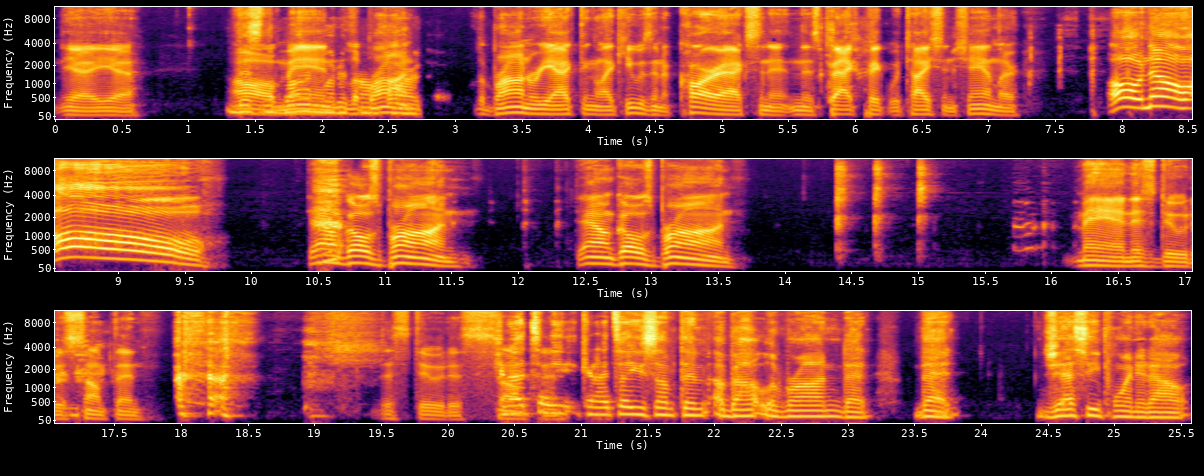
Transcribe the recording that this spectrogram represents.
Yeah, yeah. this Oh, LeBron man, one is on LeBron. LeBron reacting like he was in a car accident in this back pick with Tyson Chandler. Oh no! Oh, down goes Bron. Down goes Bron. Man, this dude is something. This dude is Can. I tell you? Can I tell you something about LeBron that that Jesse pointed out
